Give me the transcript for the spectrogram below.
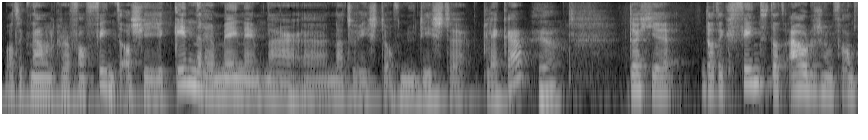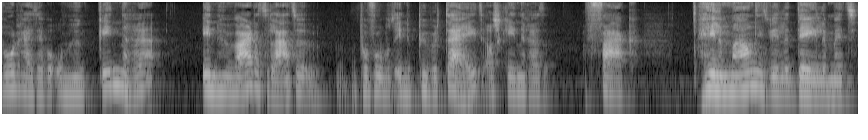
Wat ik namelijk ervan vind, als je je kinderen meeneemt naar eh naturisten of nudisten plekken... Ja. dat, je, dat ik vind dat ouders een verantwoordelijkheid hebben om hun kinderen in hun waarde te laten. Bijvoorbeeld in de puberteit, als kinderen vaak helemaal niet willen delen met,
